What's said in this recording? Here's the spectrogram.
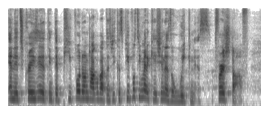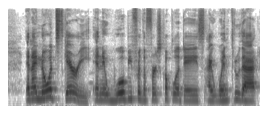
and it's crazy to think that people don't talk about this because people see medication as a weakness, first off. And I know it's scary and it will be for the first couple of days. I went through that.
